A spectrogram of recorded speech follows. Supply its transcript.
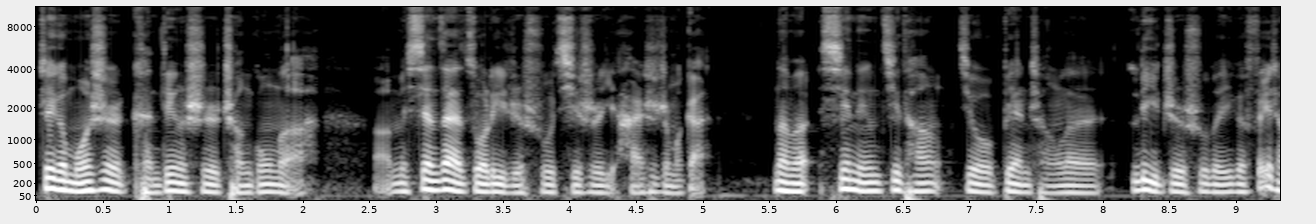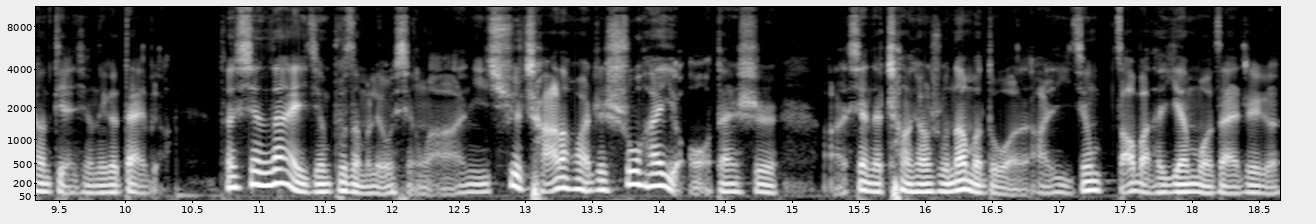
这个模式肯定是成功的啊啊！那现在做励志书其实也还是这么干，那么心灵鸡汤就变成了励志书的一个非常典型的一个代表。它现在已经不怎么流行了啊！你去查的话，这书还有，但是啊，现在畅销书那么多啊，已经早把它淹没在这个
